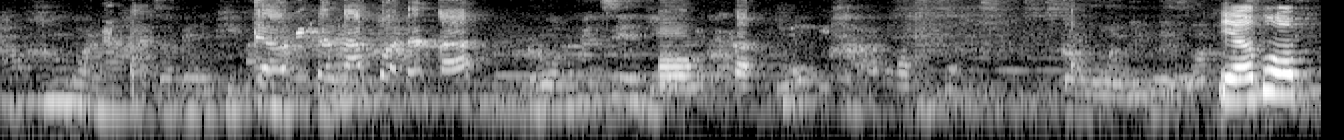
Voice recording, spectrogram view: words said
ท็อปข้างบนนะคะจะเป็นพริกเดี๋ยวดิฉันนับก่อนนะคะ รวมทั้งสิ้นกี่สองสามหกค่ะ กังวลนิดนึงว่าเดี๋ยวผมไป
